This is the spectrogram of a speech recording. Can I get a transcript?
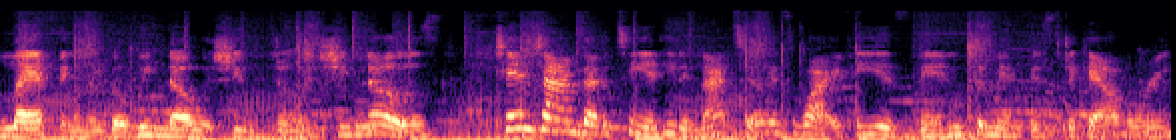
laughingly, but we know what she was doing. She knows ten times out of ten he did not tell his wife he has been to Memphis to Calvary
